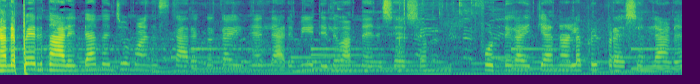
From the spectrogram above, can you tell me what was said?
അങ്ങനെ പെരുന്നാളിന്റെ അന്ന് ജുമാ നിസ്കാരമൊക്കെ കഴിഞ്ഞ് എല്ലാവരും വീട്ടിൽ വന്നതിന് ശേഷം ഫുഡ് കഴിക്കാനുള്ള പ്രിപ്പറേഷനിലാണ്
